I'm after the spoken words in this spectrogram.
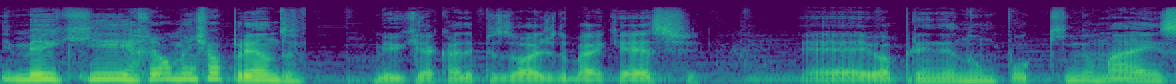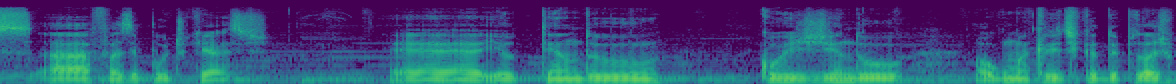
E meio que realmente eu aprendo. Meio que a cada episódio do Biacast é, eu aprendendo um pouquinho mais a fazer podcast. É, eu tendo, corrigindo alguma crítica do episódio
